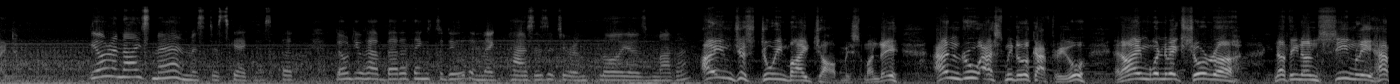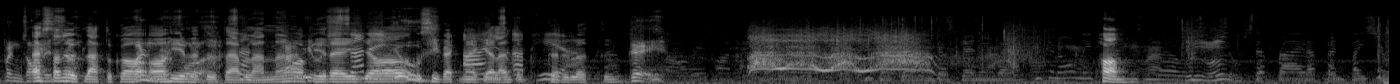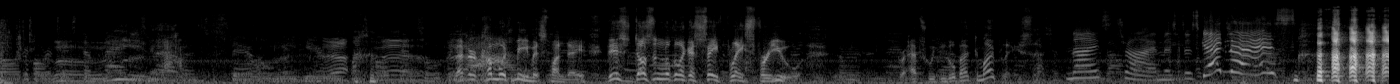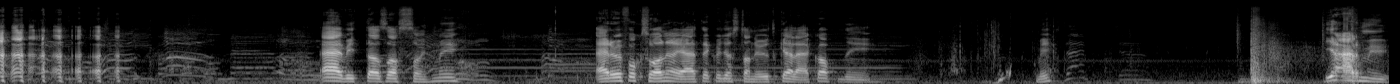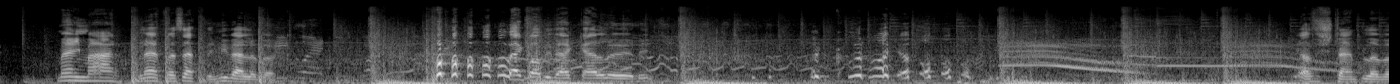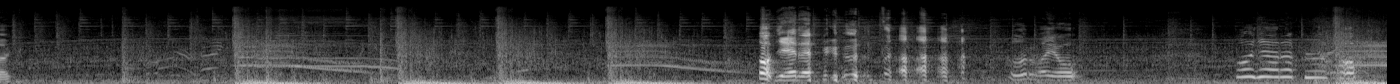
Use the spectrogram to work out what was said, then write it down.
You're a nice man, Mr. Skegness, but don't you have better things to do than make passes at your employer's mother? I'm just doing my job, Miss Monday. Andrew asked me to look after you, and I'm going to make sure uh, nothing unseemly happens on Ezt a this, nőt uh, láttuk a, a wonderful, hirdető uh, táblán, nem? Akire így a szívek megjelentek up here. körülöttünk. day. Ham. Better come with me, Miss Monday. This doesn't look like a safe place for you. Perhaps we can go back to my place. Nice try, Mr. Skegness! Elvitte az asszonyt, mi? Erről fog szólni a játék, hogy azt a nőt kell elkapni? Mi? Jármű! Menj már! Lehet vezetni, mivel lövök? Megvan, mivel kell lőni. Kurva jó! Mi az Istent lövök? Hogy elrepült! Kurva jó! Hogy elrepült? Hopp!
